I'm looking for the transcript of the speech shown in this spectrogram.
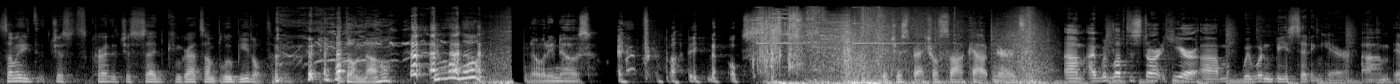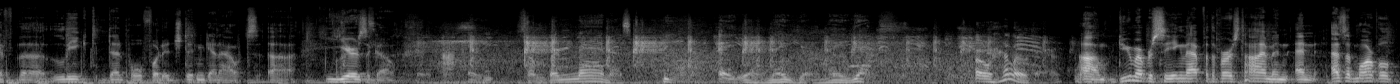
Somebody just just said congrats on Blue Beetle to me. People don't know. People don't know. Nobody knows. Everybody knows. Get your special sock out, nerds. Um, I would love to start here. Um, we wouldn't be sitting here um, if the leaked Deadpool footage didn't get out uh, years ago. I ate some bananas. B-A-N-A-N-A-S. Oh, hello there. Um, do you remember seeing that for the first time? And, and as a Marvel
